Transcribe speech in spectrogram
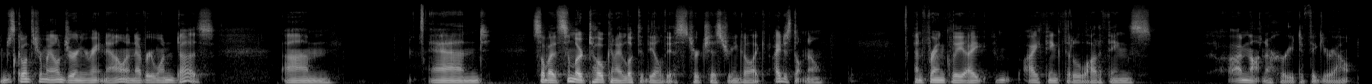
I'm just going through my own journey right now and everyone does. Um and so by the similar token i looked at the lds church history and go like i just don't know. And frankly i i think that a lot of things I'm not in a hurry to figure out.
